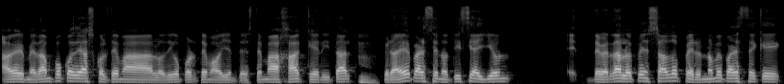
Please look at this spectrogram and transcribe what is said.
a ver, me da un poco de asco el tema, lo digo por el tema oyentes, tema hacker y tal, mm. pero a mí me parece noticia y yo eh, de verdad lo he pensado, pero no me parece que,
